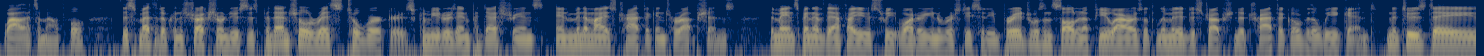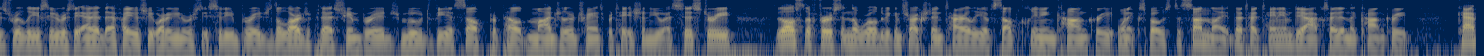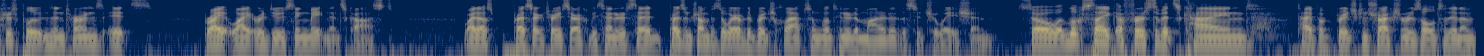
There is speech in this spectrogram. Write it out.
Wow, that's a mouthful. This method of construction reduces potential risks to workers, commuters, and pedestrians and minimize traffic interruptions. The main span of the FIU Sweetwater University City Bridge was installed in a few hours with limited disruption to traffic over the weekend. In the Tuesday's release, the university added the FIU Sweetwater University City Bridge, the largest pedestrian bridge moved via self propelled modular transportation in U.S. history. It is also the first in the world to be constructed entirely of self cleaning concrete when exposed to sunlight. The titanium dioxide in the concrete captures pollutants and turns its bright white, reducing maintenance cost. White House Press Secretary Sarah Huckabee Sanders said President Trump is aware of the bridge collapse and will continue to monitor the situation. So it looks like a first of its kind type of bridge construction resulted in a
